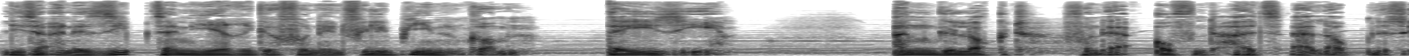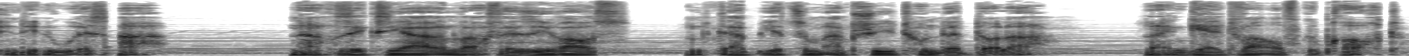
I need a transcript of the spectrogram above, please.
ließ er eine 17-Jährige von den Philippinen kommen, Daisy, angelockt von der Aufenthaltserlaubnis in den USA. Nach sechs Jahren warf er sie raus und gab ihr zum Abschied 100 Dollar. Sein Geld war aufgebraucht.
